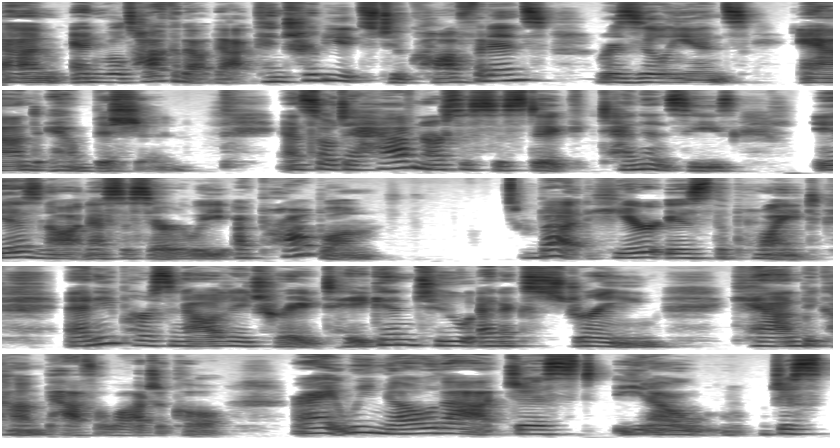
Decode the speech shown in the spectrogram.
Um, and we'll talk about that, contributes to confidence, resilience, and ambition. And so to have narcissistic tendencies is not necessarily a problem. But here is the point any personality trait taken to an extreme can become pathological, right? We know that just, you know, just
